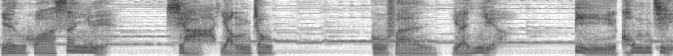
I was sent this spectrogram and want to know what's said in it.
烟花三月下扬州。孤帆远影碧空尽，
